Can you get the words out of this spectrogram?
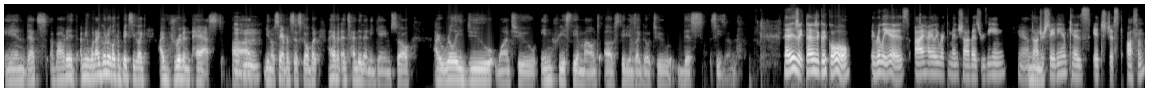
and that's about it. I mean, when I go to like a big city, like I've driven past, uh, mm-hmm. you know, San Francisco, but I haven't attended any games. So I really do want to increase the amount of stadiums I go to this season. That is a, that is a good goal. It really is. I highly recommend Chavez Ravine. you know, Mhm. Dodger Stadium because it's just awesome,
